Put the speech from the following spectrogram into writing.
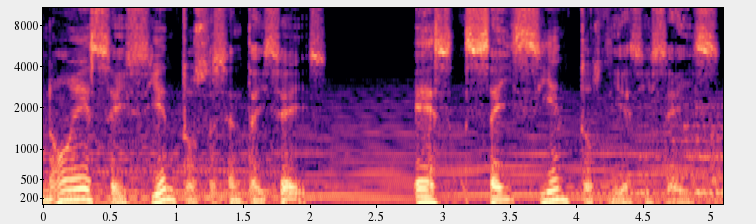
no es 666, es 616.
